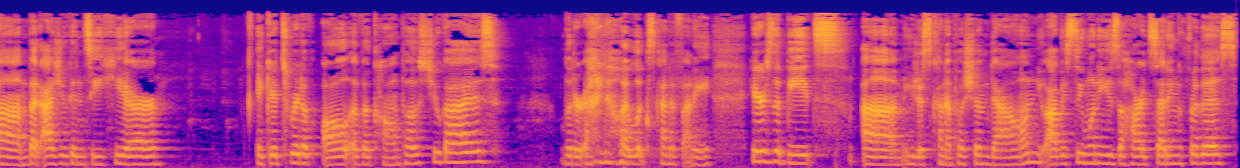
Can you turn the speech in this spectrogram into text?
Um, but as you can see here, it gets rid of all of the compost, you guys. Literally, I know it looks kind of funny. Here's the beets. Um, you just kind of push them down. You obviously want to use the hard setting for this,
